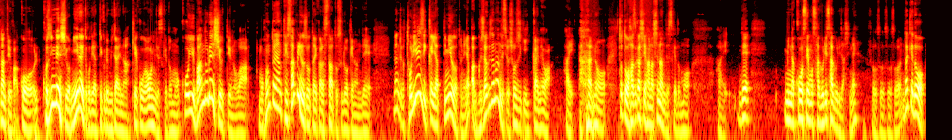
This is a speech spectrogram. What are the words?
なんていうか、こう、個人練習が見えないところでやってくるみたいな傾向が多いんですけども、こういうバンド練習っていうのは、もう本当にあの手探りの状態からスタートするわけなんで、なんていうか、とりあえず一回やってみようだとね、やっぱぐちゃぐちゃなんですよ、正直1回目は。はい。あの、ちょっとお恥ずかしい話なんですけども、はい。で、みんな構成も探り探りだしね。そうそうそうそう。だけど、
